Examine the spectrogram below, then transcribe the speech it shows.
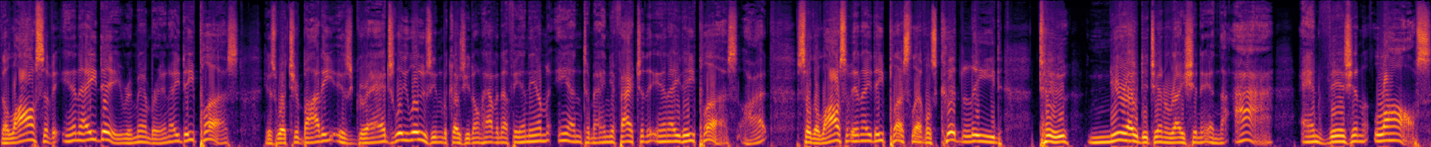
The loss of NAD, remember, NAD plus is what your body is gradually losing because you don't have enough NMN to manufacture the NAD plus. All right. So the loss of NAD plus levels could lead to neurodegeneration in the eye and vision loss.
